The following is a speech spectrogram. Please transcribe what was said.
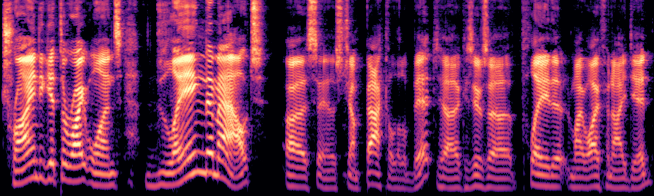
trying to get the right ones, laying them out uh, so let's jump back a little bit because uh, there's a play that my wife and I did.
